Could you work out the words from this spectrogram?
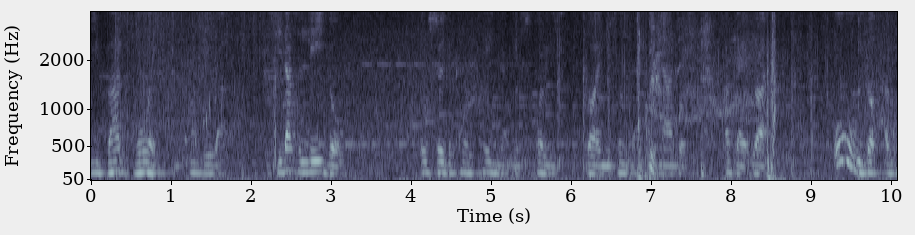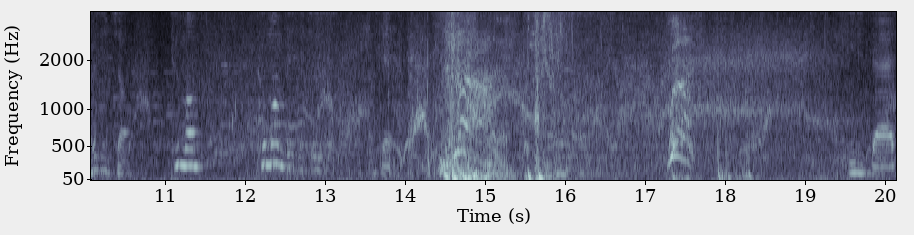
You bad boy. You can't do that. You see that's illegal. Also the cocaine that you've probably got in your trunk there. Okay, right. Oh, we got a visitor. Come on. Come on, visitors. That's it. He's dead.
